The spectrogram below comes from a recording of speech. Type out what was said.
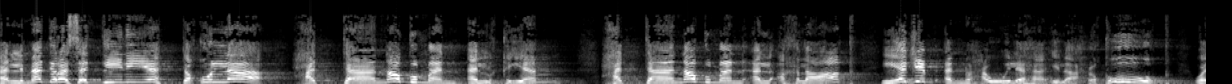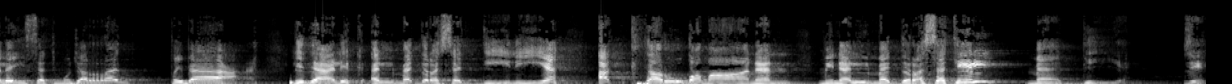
المدرسة الدينية تقول لا حتى نضمن القيم حتى نضمن الأخلاق يجب أن نحولها إلى حقوق وليست مجرد طباع. لذلك المدرسة الدينية أكثر ضمانا من المدرسة المادية. زين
